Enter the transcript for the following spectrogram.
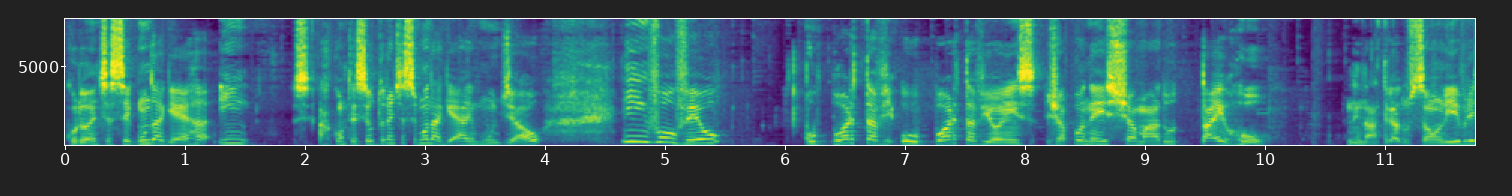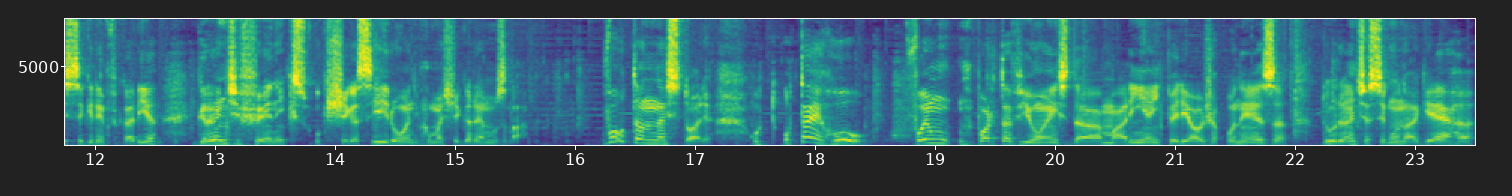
durante a Segunda Guerra e aconteceu durante a Segunda Guerra Mundial e envolveu o porta-aviões o porta japonês chamado Taiho. Na tradução livre significaria Grande Fênix, o que chega a ser irônico, mas chegaremos lá. Voltando na história, o, o Taiho foi um, um porta-aviões da Marinha Imperial Japonesa durante a Segunda Guerra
